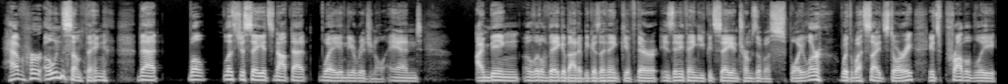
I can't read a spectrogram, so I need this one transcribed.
have her own something that, well, let's just say it's not that way in the original. And I'm being a little vague about it because I think if there is anything you could say in terms of a spoiler with West Side Story, it's probably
